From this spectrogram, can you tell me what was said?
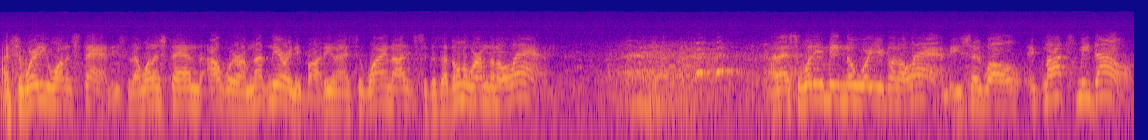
I said, where do you want to stand? He said, I want to stand out where I'm not near anybody. And I said, why not? He said, because I don't know where I'm going to land. And I said, what do you mean know where you're going to land? He said, well, it knocks me down.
